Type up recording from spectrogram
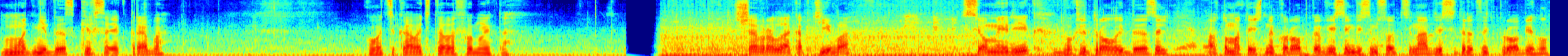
Модні диски, все як треба. Кого цікавить, телефонуйте. Chevrolet Captiva. Сьомий рік, двохлітровий дизель, автоматична коробка, 8800 ціна, 230 пробігу.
